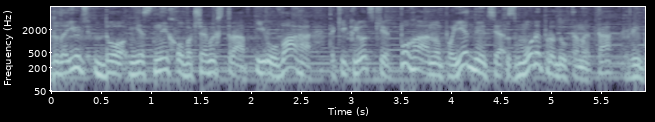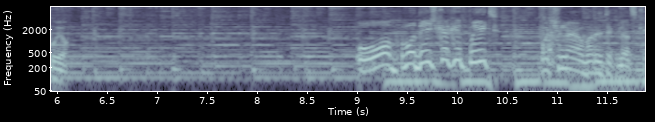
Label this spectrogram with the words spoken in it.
додають до м'ясних овочевих страв. І увага, такі кльоцки погано поєднуються з морепродуктами та рибою. О, водичка кипить. Починаю варити кльоцки.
